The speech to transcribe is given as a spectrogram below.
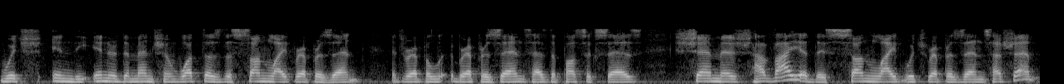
which in the inner dimension, what does the sunlight represent? It rep- represents, as the pasuk says, Shemesh Havaya, the sunlight which represents Hashem,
